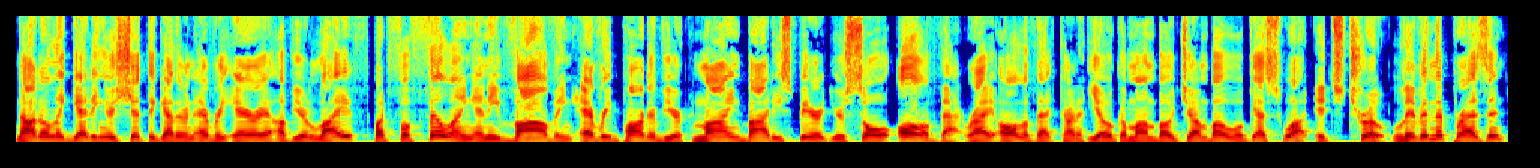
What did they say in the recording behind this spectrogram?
Not only getting your shit together in every area of your life, but fulfilling and evolving every part of your mind, body, spirit, your soul, all of that, right? All of that kind of yoga mumbo jumbo. Well, guess what? It's true. Live in the present,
